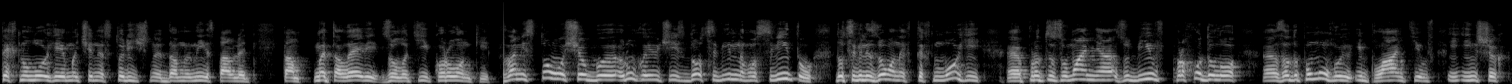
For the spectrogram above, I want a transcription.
технологіями чи не сторічної давнини ставлять там металеві золоті коронки. Замість того, щоб е, рухаючись до цивільного світу, до цивілізованих технологій, е, протезування зубів проходило е, за допомогою імплантів і інших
